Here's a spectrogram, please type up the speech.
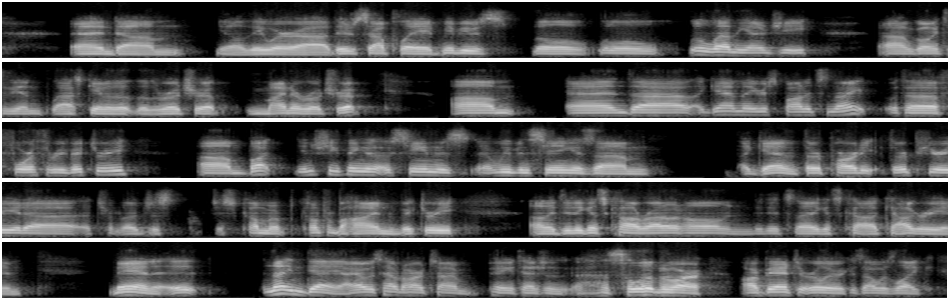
and um, you know they were uh, they just outplayed. Maybe it was a little little little low on the energy um, going to the end last game of the, the road trip, minor road trip. Um, And uh, again, they responded tonight with a 4 3 victory. Um, but the interesting thing that I've seen is we've been seeing is um, again third party third period uh, just just come up, come from behind victory. Uh, they did against Colorado at home, and they did tonight against Cal- Calgary. And man, it night and day. I was having a hard time paying attention. It's a little bit of our our banter earlier because I was like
